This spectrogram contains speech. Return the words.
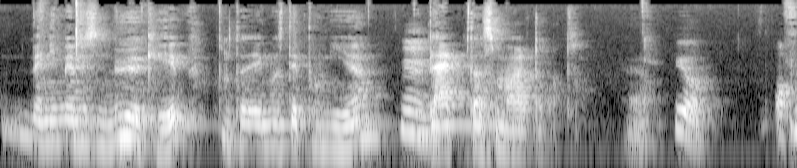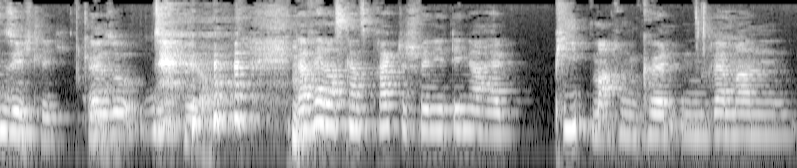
wenn ich mir ein bisschen Mühe gebe und da irgendwas deponiere, hm. bleibt das mal dort. Ja. ja. Offensichtlich. Genau. Also ja. da wäre das ganz praktisch, wenn die Dinger halt Piep machen könnten, wenn man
